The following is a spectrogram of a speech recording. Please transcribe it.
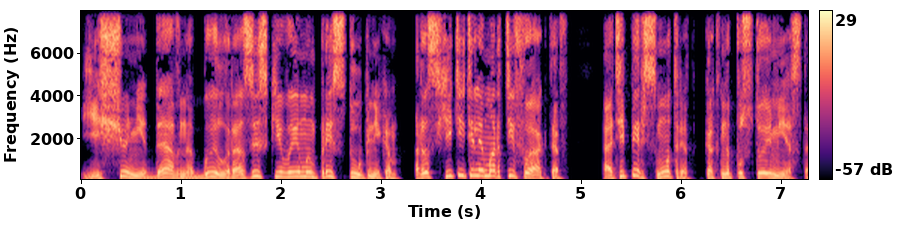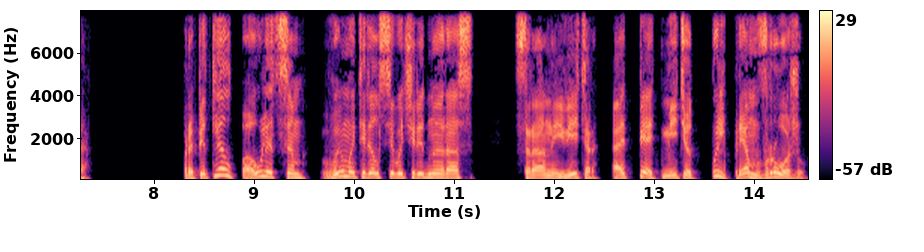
Еще недавно был разыскиваемым преступником, расхитителем артефактов, а теперь смотрят, как на пустое место. Пропетлял по улицам, выматерился в очередной раз. Сраный ветер опять метет пыль прямо в рожу.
